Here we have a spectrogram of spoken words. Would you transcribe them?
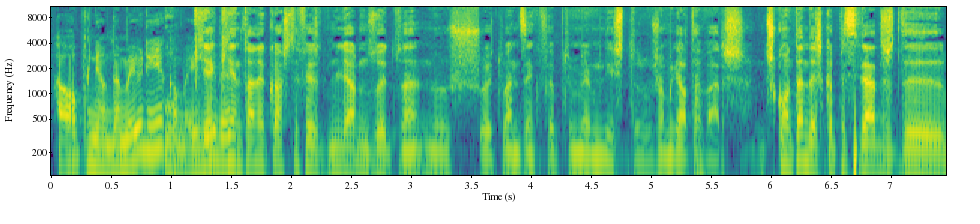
à opinião da maioria, o como é que é que António Costa fez de melhor nos oito, anos, nos oito anos em que foi Primeiro-Ministro, João Miguel Tavares? Descontando as capacidades de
